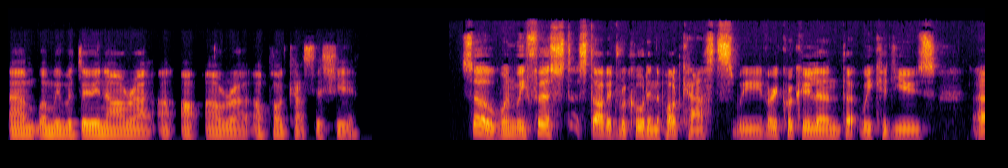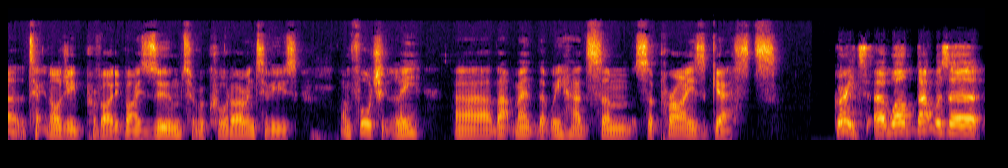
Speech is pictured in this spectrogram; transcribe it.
um, when we were doing our uh, our our, uh, our podcast this year. So when we first started recording the podcasts, we very quickly learned that we could use uh, the technology provided by Zoom to record our interviews. Unfortunately, uh, that meant that we had some surprise guests. Great. Uh, well, that was a uh,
